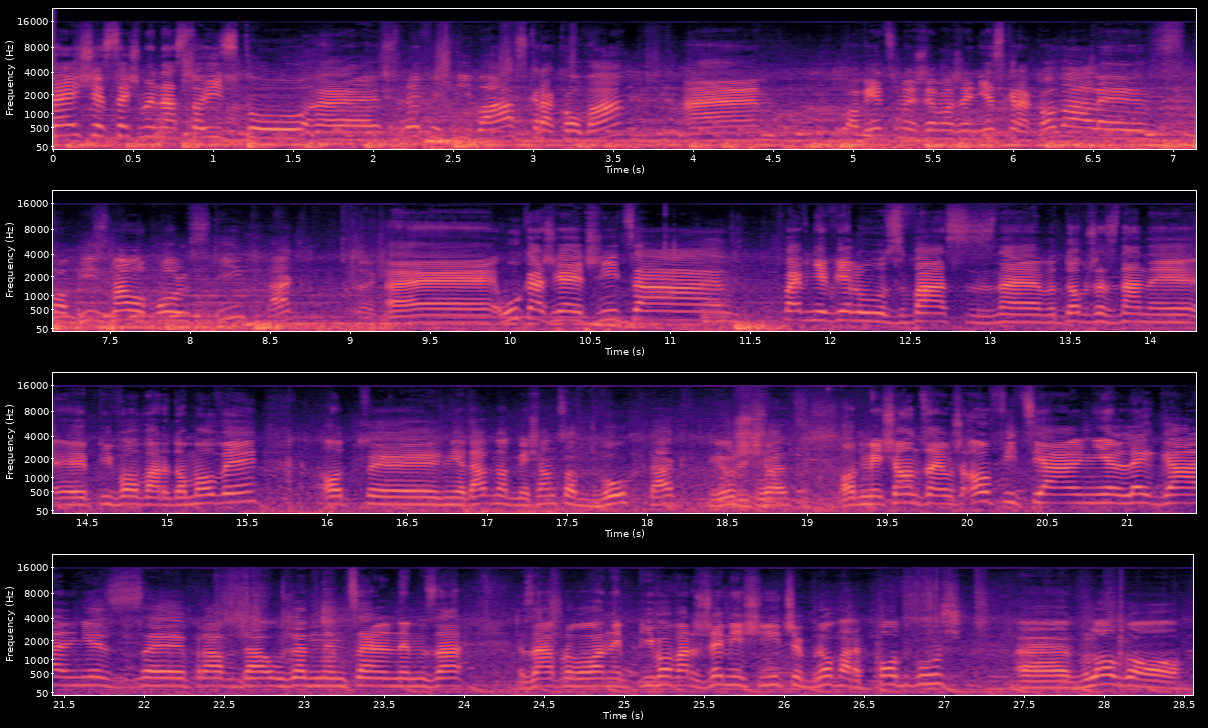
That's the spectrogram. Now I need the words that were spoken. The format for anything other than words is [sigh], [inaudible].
Cześć, jesteśmy na stoisku e, strefy piwa z Krakowa. E, powiedzmy, że może nie z Krakowa, ale z pobliz Małopolski, tak? E, Łukasz Jajecznica, pewnie wielu z Was zna, dobrze znany e, piwowar domowy. Od e, niedawna, od miesiąca, od dwóch, tak? Już miesiąca. od miesiąca już oficjalnie, legalnie z e, prawda, urzędem celnym za, zaaprobowany piwowar rzemieślniczy Browar Podgórz e, w logo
